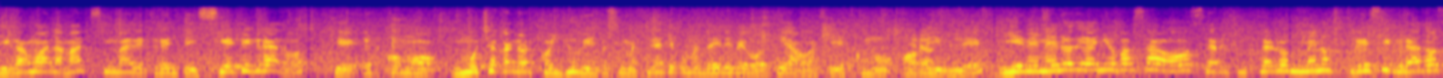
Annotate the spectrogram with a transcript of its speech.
llegamos a la máxima de 37 grados, que es como mucha calor con lluvia, entonces imagínate como el aire pegoteado, así es como horrible. Y en enero del año pasado se registraron menos 13 grados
